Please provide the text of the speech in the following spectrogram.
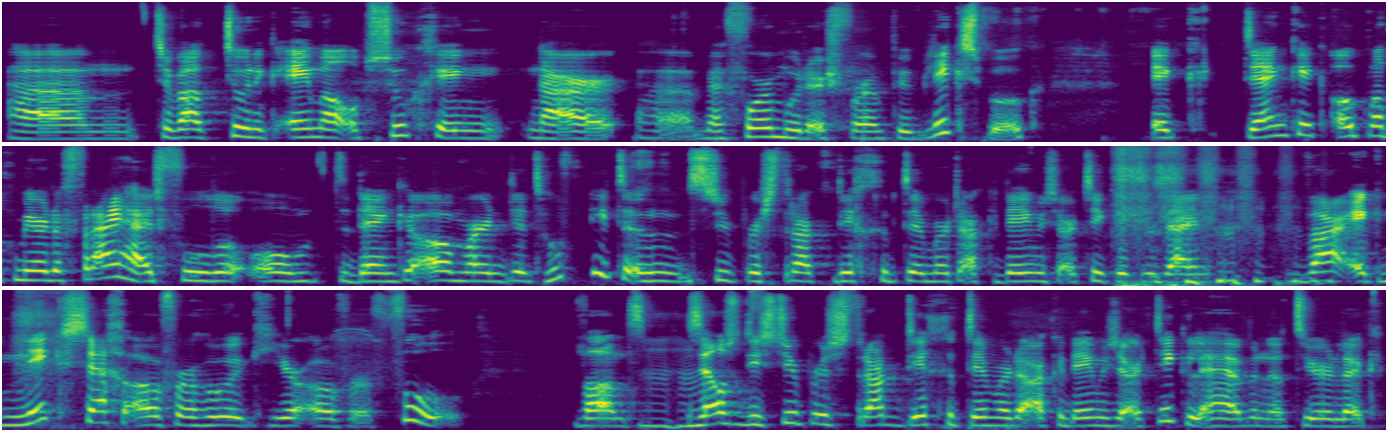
Um, terwijl toen ik eenmaal op zoek ging naar uh, mijn voormoeders voor een publieksboek, ik denk ik ook wat meer de vrijheid voelde om te denken: oh, maar dit hoeft niet een super strak dichtgetimmerd academisch artikel te zijn, waar ik niks zeg over hoe ik hierover voel. Want mhm. zelfs die super strak dichtgetimmerde academische artikelen hebben natuurlijk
